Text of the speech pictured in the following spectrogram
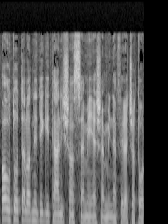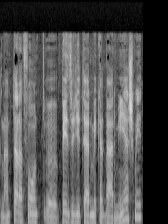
autót eladni digitálisan, személyesen, mindenféle csatornán, telefont, pénzügyi terméket, bármi ilyesmit,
